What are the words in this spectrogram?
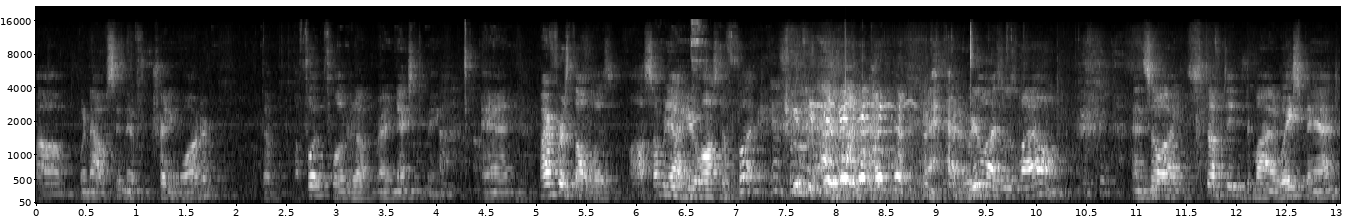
um, when I was sitting there treading water, the, a foot floated up right next to me. And my first thought was, oh, somebody out here lost a foot. I realized it was my own. And so I stuffed it into my waistband,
